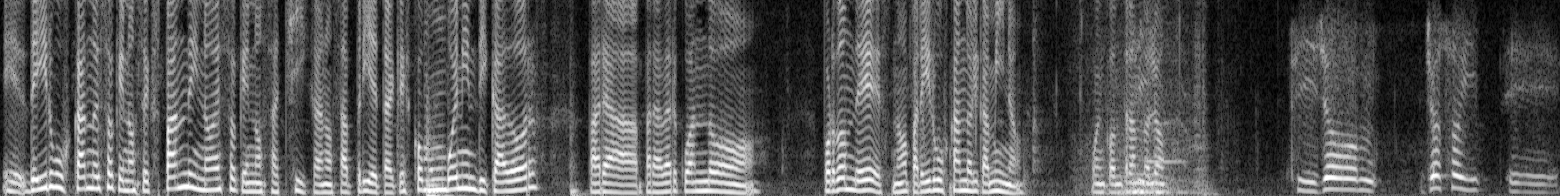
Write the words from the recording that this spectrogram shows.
eh, de ir buscando eso que nos expande y no eso que nos achica, nos aprieta, que es como un buen indicador para, para ver cuándo, por dónde es, ¿no? Para ir buscando el camino o encontrándolo. Sí, yo, yo soy, eh,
